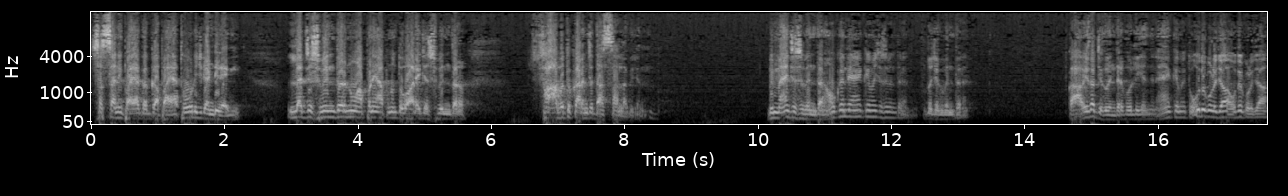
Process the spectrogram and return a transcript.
ਸੱਸਾ ਨਹੀਂ ਪਾਇਆ, ਗੱਗਾ ਪਾਇਆ ਥੋੜੀ ਜਿਹੀ ਡੰਡੀ ਰਹਿ ਗਈ। ਲੈ ਜਸਵਿੰਦਰ ਨੂੰ ਆਪਣੇ ਆਪ ਨੂੰ ਦੁਬਾਰੇ ਜਸਵਿੰਦਰ ਸਾਬਤ ਕਰਨ ਚ 10 ਸਾਲ ਲੱਗ ਜਾਂਦੇ। ਵੀ ਮੈਂ ਜਸਵਿੰਦਰ ਹਾਂ, ਉਹ ਕਹਿੰਦੇ, ਐ ਕਿਵੇਂ ਜਸਵਿੰਦਰ ਹੈ? ਉਹ ਤਾਂ ਜਗਵਿੰਦਰ ਹੈ। ਕਾਗਜ਼ ਦਾ ਜਗਵਿੰਦਰ ਬੋਲੀ ਜਾਂਦੇ ਨੇ, ਐ ਕਿਵੇਂ? ਤੂੰ ਉਹਦੇ ਕੋਲ ਜਾ, ਉਹਦੇ ਕੋਲ ਜਾ।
